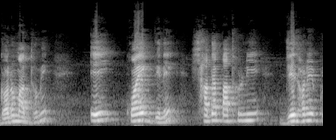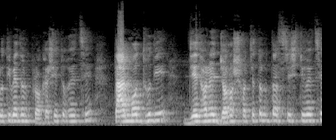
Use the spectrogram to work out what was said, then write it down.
গণমাধ্যমে এই কয়েকদিনে সাদা পাথর নিয়ে যে ধরনের প্রতিবেদন প্রকাশিত হয়েছে, তার মধ্য দিয়ে যে ধরনের জনসচেতনতার সৃষ্টি হয়েছে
